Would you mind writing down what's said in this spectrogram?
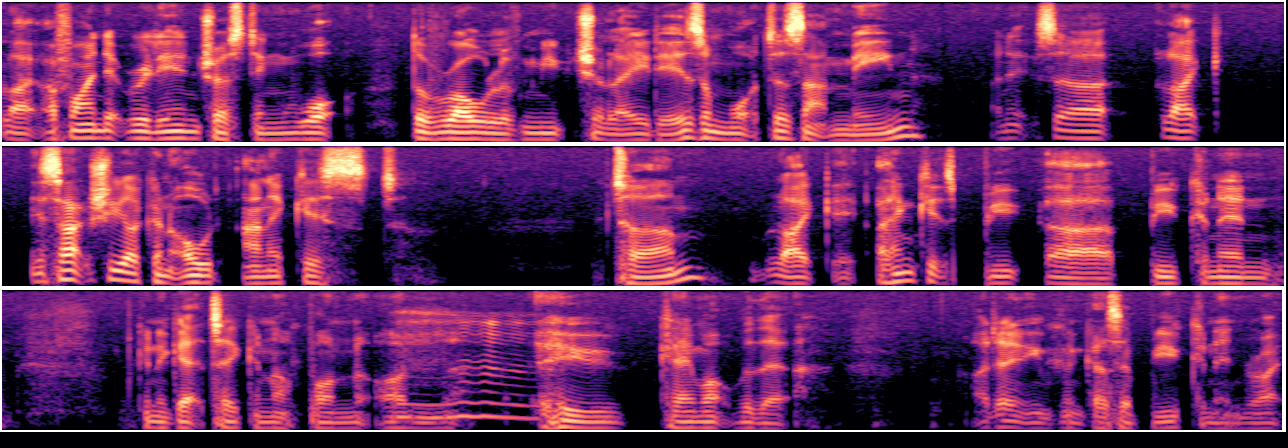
like I find it really interesting what the role of mutual aid is and what does that mean. And it's uh like it's actually like an old anarchist term. Like it, I think it's Bu- uh, Buchanan going to get taken up on on who came up with it. I don't even think I said Buchanan right,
